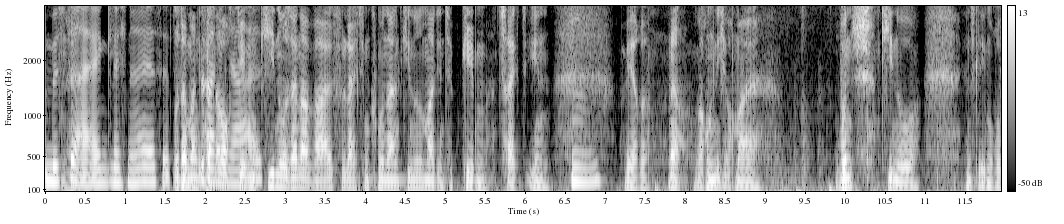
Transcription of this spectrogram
Müsste ja. eigentlich, ne? Er ist jetzt Oder man kann auch dem alt. Kino seiner Wahl, vielleicht im kommunalen Kino mal den Tipp geben, zeigt ihn. Mhm. Wäre, ja, warum nicht auch mal Wunschkino ins Leben rufen.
